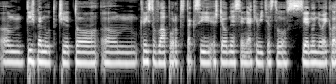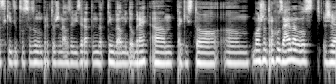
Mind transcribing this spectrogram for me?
um, Tischbenut, či je to um, Christoph Laport, tak si ešte odniesie nejaké víťazstvo z jednodňovej klasiky túto sezónu, pretože naozaj vyzerá ten tým veľmi dobre. Um, takisto um, možno trochu zaujímavosť, že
